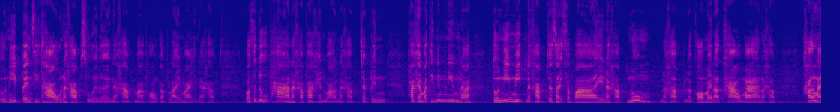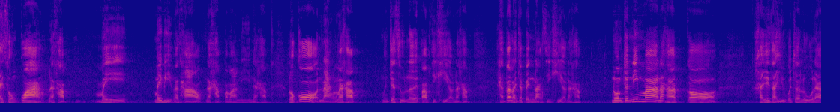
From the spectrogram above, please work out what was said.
ตัวนี้เป็นสีเทานะครับ สวยเลยนะครับ มาพร้อมกับลายใหม่นะครับ วัสดุผ้านะครับผ้าแคนวาสนะครับ จะเป็นผ้าแคนวาสที่นิ่มๆนะ ตัวนี้มิกนะครับจะใส่สบายนะครับ นุ่มนะครับ แล้วก็ไม่รัดเท้ามากนะครับ ข้างในทรงกว้างนะครับ ไม่ ไม่บีบเท้านะครับประมาณนี้นะครับโลโก้หนังนะครับ เหมือนจะศูนย์เลยปั๊มสีเขียวนะครับแถบด้านหลังจะเป็นหนังสีเขียวนะครับนวมจะนิ่มมากนะครับ ก็ใครที่ใส่อยู่ก็จะรู้นะ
